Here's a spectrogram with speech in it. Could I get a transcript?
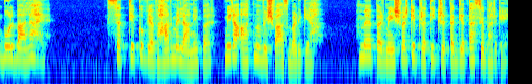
बोलबाला है। सत्य को व्यवहार में लाने पर मेरा आत्मविश्वास बढ़ गया। मैं परमेश्वर के प्रति कृतज्ञता से भर गई।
